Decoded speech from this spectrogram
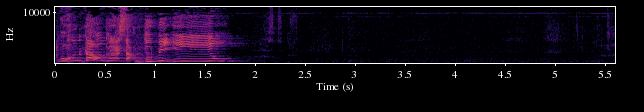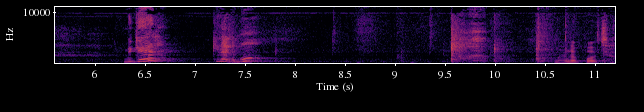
Mukhang taong grasa, ang dumi iyo. Miguel, kilala mo? Ano po, Chang?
